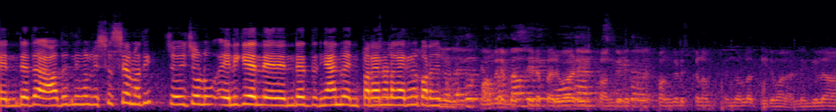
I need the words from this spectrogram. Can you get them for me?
എന്റെ അത് നിങ്ങൾ വിശ്വസിച്ചാൽ മതി. ചോദിച്ചോളൂ. എനിക്ക് എന്റെ എന്റെ ഞാൻ പറയാനുള്ള കാര്യങ്ങൾ പറഞ്ഞിട്ടുണ്ട്. മുഖ്യമന്ത്രി ബസ്സിയുടെ പരിപാടിയിൽ പങ്കെടുക്ക- എന്നുള്ള തീരുമാനം അല്ലെങ്കിൽ ആ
